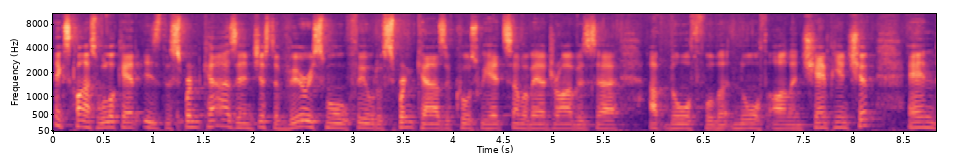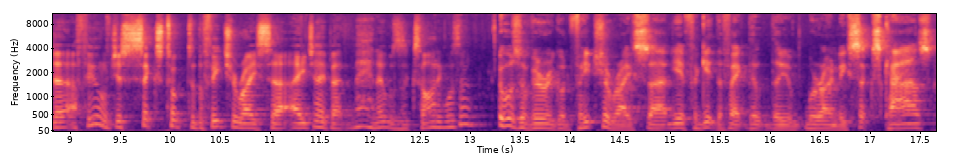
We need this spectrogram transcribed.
Next class we'll look at is the sprint cars, and just a very small field of sprint cars. Of course, we had some of our drivers up north for the North Island Championship and uh, a field of just six took to the feature race, uh, AJ. But man, it was exciting, wasn't it? It was a very good feature race. Uh, yeah, forget the fact that there were only six cars.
